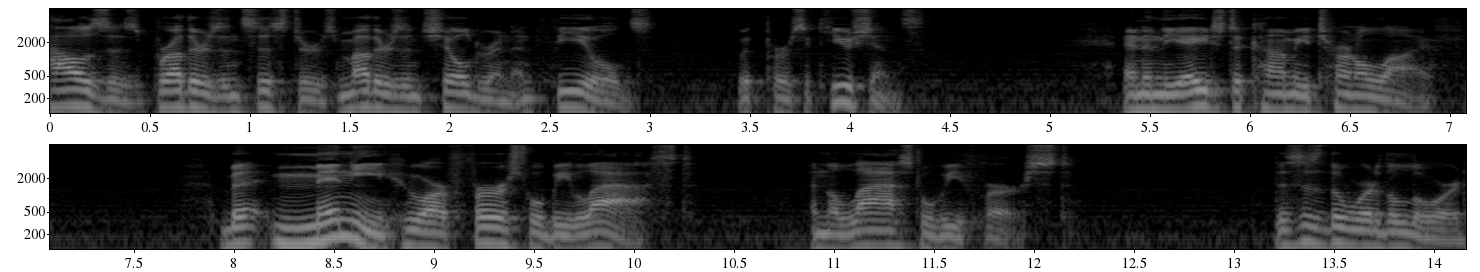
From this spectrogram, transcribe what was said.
houses, brothers and sisters, mothers and children, and fields, with persecutions, and in the age to come eternal life. But many who are first will be last, and the last will be first. This is the word of the Lord.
